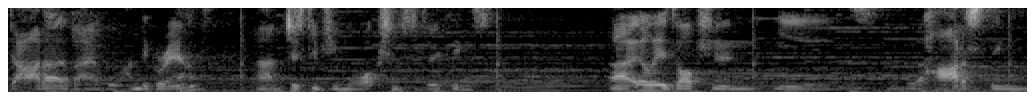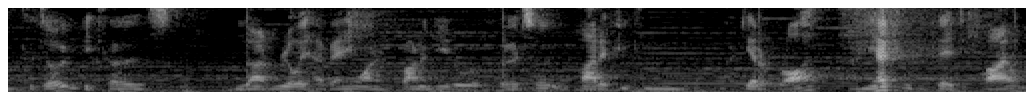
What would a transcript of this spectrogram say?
data available underground um, just gives you more options to do things. Uh, early adoption is the hardest thing to do because you don't really have anyone in front of you to refer to. But if you can get it right, and you have to be prepared to fail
